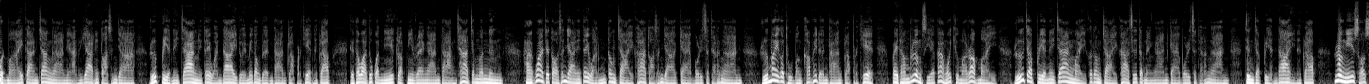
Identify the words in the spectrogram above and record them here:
กฎหมายการจ้างงานเนี่ยอนุญาตให้ต่อสัญญา หรือเปลี่ยนในจ้างในไต้หวันได้ โดยไม่ต้องเดินทางกลับประเทศนะครับ แต่ถ้าว่าทุกวันนี้กลับมีแรงงานต่างชาติจำนวนหนึ่ง หากว่าจะต่อสัญญาในไต้หวันต้องจ่ายค่าต่อสัญญาแก่บริษัทจ้างงาน หรือไม่ก็ถูกบังคับให้เดินทางกลับประเทศ ไปทำเรื่องเสียค่าหัวคิวมารอบใหม่ หรือจะเปลี่ยนในจ้างใหม่ก็ต้องจ่ายค่าซื้อตำแหน่งงานแก่บริษัทจ้างงาน จึงจะเปลี่ยนได้นะครับ เรื่องนี้สส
